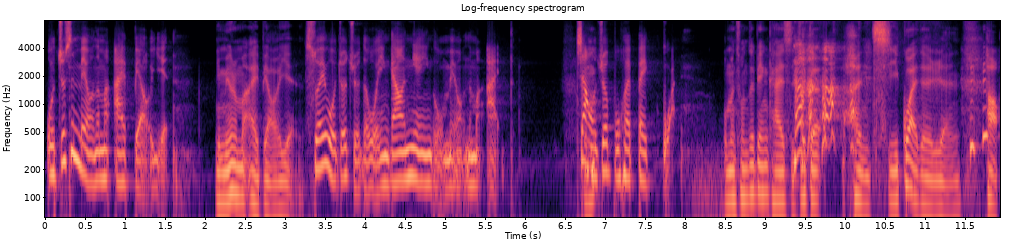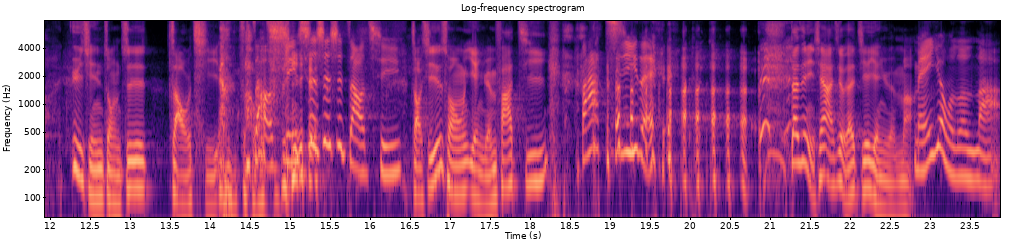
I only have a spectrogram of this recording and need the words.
我就是没有那么爱表演。你没有那么爱表演，所以我就觉得我应该要念一个我没有那么爱的，这样我就不会被管。我们从这边开始，这个很奇怪的人。好，疫情，总之。早期，早期是是是早期，早期是从演员发迹，发迹嘞。但是你现在还是有在接演员吗？没有了啦。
